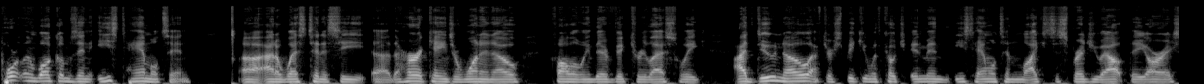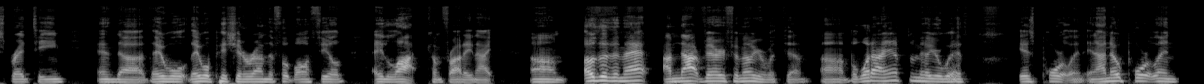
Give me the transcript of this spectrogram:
Portland welcomes in East Hamilton uh, out of West Tennessee. Uh, the Hurricanes are one and zero oh following their victory last week. I do know after speaking with Coach Inman, East Hamilton likes to spread you out. They are a spread team, and uh, they will they will pitch it around the football field a lot come Friday night. Um, other than that, I'm not very familiar with them. Uh, but what I am familiar with is Portland, and I know Portland.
